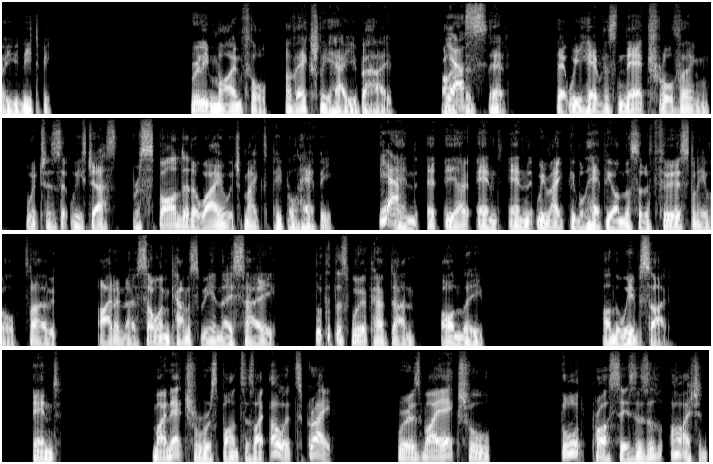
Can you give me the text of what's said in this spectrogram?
you need to be really mindful of actually how you behave. Right? Yes. That, that, that we have this natural thing, which is that we just respond in a way which makes people happy. Yeah. And it, you know, and and we make people happy on the sort of first level. So I don't know, someone comes to me and they say, "Look at this work I've done on the on the website," and my natural response is like, "Oh, it's great," whereas my actual thought process is, "Oh, I should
